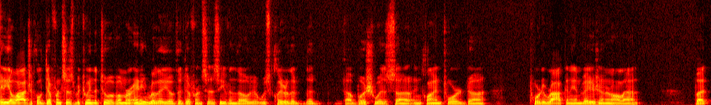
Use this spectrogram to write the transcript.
ideological differences between the two of them, or any really of the differences. Even though it was clear that that uh, Bush was uh, inclined toward uh, toward Iraq and the invasion and all that, but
